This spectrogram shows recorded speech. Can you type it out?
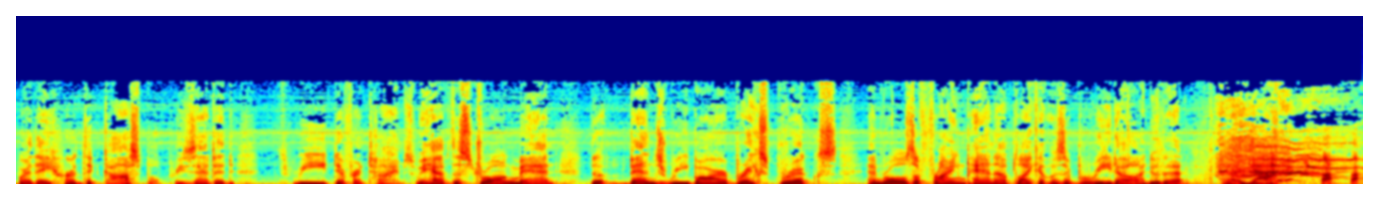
where they heard the gospel presented three different times. We have the strong man that bends rebar, breaks bricks, and rolls a frying pan up like it was a burrito. I do that. Uh, yeah.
